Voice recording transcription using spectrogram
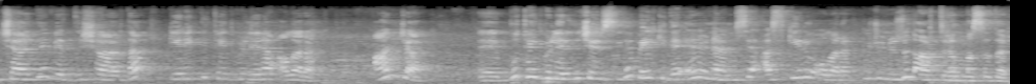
İçeride ve dışarıda gerekli tedbirleri alarak. Ancak e, bu tedbirlerin içerisinde belki de en önemlisi askeri olarak gücünüzün arttırılmasıdır.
